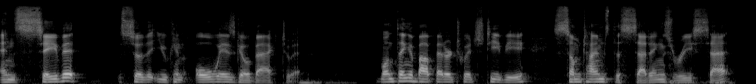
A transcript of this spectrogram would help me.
and save it so that you can always go back to it. One thing about Better Twitch TV, sometimes the settings reset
